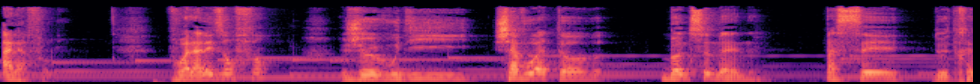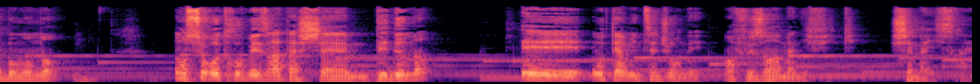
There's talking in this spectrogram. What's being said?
à la folie. Voilà les enfants, je vous dis Shavuatov, bonne semaine, passez de très bons moments. On se retrouve Bezrat Hashem dès demain et on termine cette journée en faisant un magnifique Shema Israël.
